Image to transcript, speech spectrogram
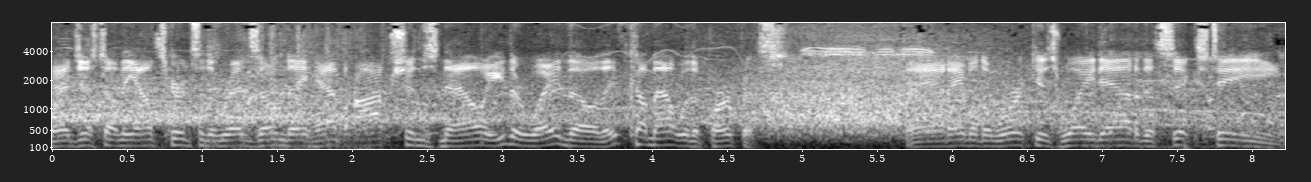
Yeah, just on the outskirts of the red zone, they have options now. Either way, though, they've come out with a purpose. And able to work his way down to the 16.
